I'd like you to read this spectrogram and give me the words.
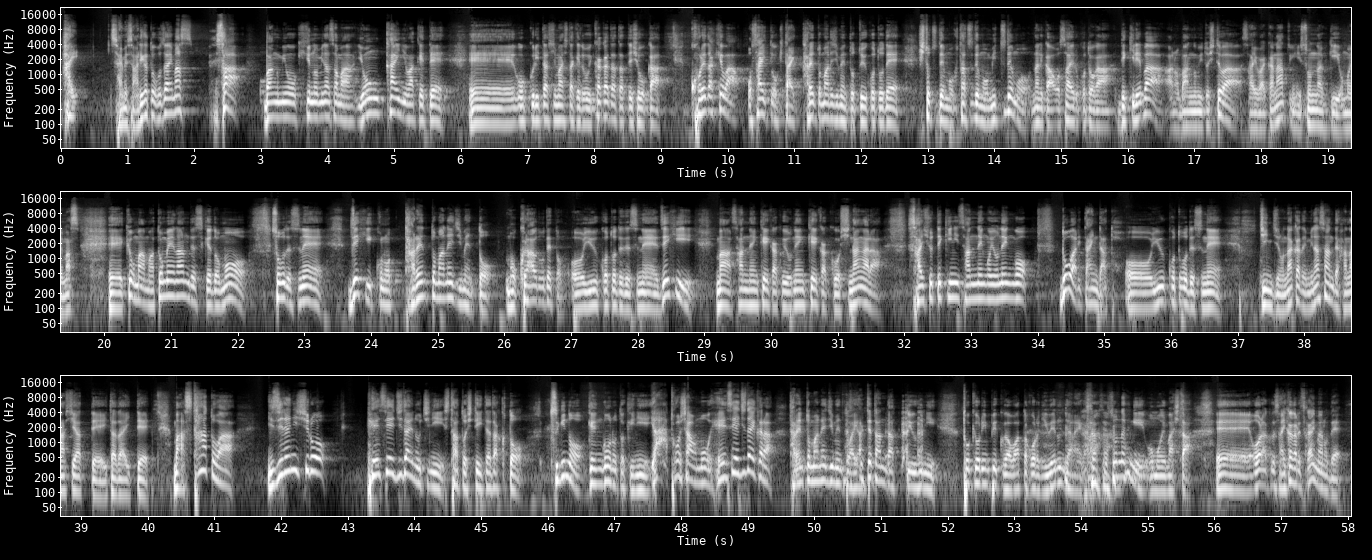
はい。さやめさんありがとうございます。さあ、番組をお聞きの皆様、4回に分けて、えーお送りいたしましたけど、いかがだったでしょうか？これだけは抑えておきたい、タレントマネジメントということで、一つでも二つでも三つでも何か抑えることができれば、あの番組としては幸いかなというふうに、そんなふうに思います。えー今日まあまとめなんですけども、そうですね、ぜひこのタレントマネジメント、もうクラウドでということでですね、ぜひ、まあ3年計画、4年計画をしながら、最終的に3年後、4年後、どうありたいんだということをですね、人事の中で皆さんで話し合っていただいて、まあスタートはいずれにしろ、平成時代のうちにスタートしていただくと、次の元号の時に、いや、当社はもう平成時代からタレントマネジメントはやってたんだっていうふうに、東京オリンピックが終わった頃に言えるんじゃないかなって、そんなふうに思いました。えー、オーラクルさんいかがですか？今ので。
